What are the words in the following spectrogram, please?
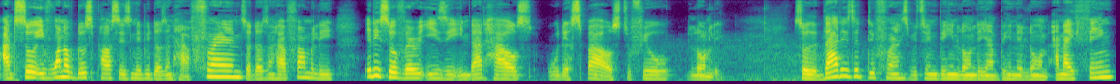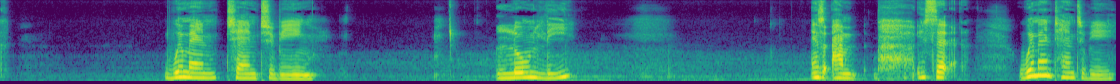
And so, if one of those spouses maybe doesn't have friends or doesn't have family, it is so very easy in that house with a spouse to feel lonely. So, that is the difference between being lonely and being alone. And I think women tend to be lonely and instead women tend to be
